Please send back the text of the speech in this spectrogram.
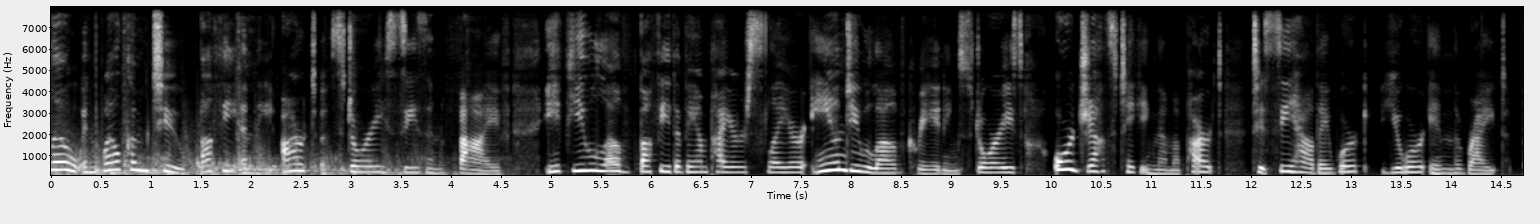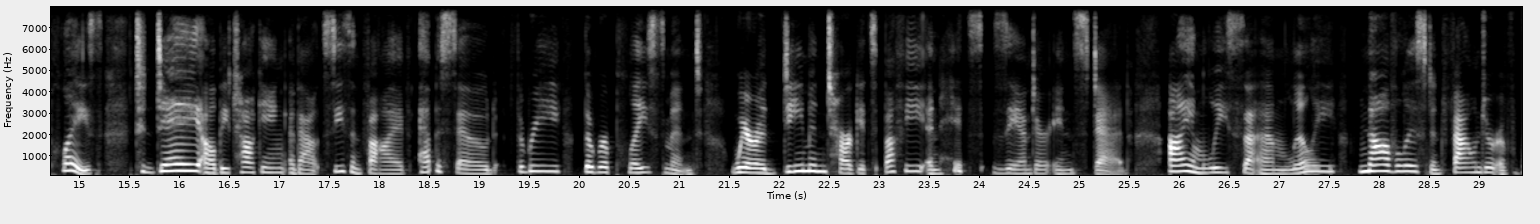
Hello, and welcome to Buffy and the Art of Story Season 5. If you love Buffy the Vampire Slayer and you love creating stories or just taking them apart to see how they work, you're in the right place. Today, I'll be talking about Season 5, Episode 3 The Replacement, where a demon targets Buffy and hits Xander instead. I am Lisa M. Lilly, novelist and founder of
